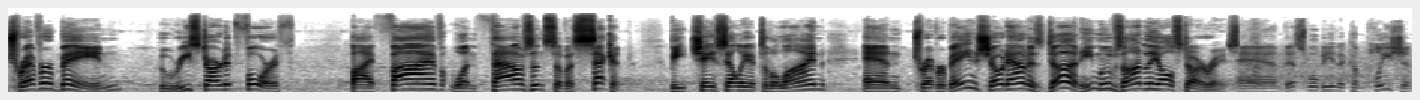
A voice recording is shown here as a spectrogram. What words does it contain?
Trevor Bayne, who restarted fourth by five one thousandths of a second, beat Chase Elliott to the line. And Trevor Bayne's showdown is done. He moves on to the All-Star race. And this will be the completion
